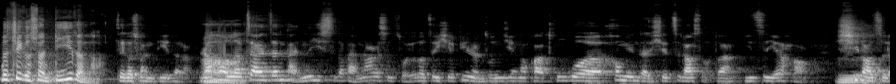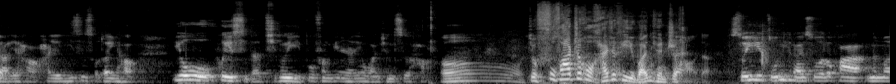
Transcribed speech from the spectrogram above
那这个算低的了。这个算低的了。然后呢，在这百分之一十到百分之二十左右的这些病人中间的话，通过后面的一些治疗手段，移植也好，细胞治疗也好，还有移植手段也好，又会使得其中一部分病人又完全治好。哦，就复发之后还是可以完全治好的。所以总体来说的话，那么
